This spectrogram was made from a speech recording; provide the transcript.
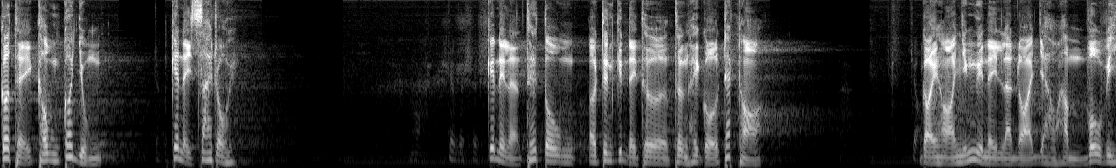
Có thể không có dụng. Cái này sai rồi. Cái này là thế tôn ở trên kinh đại thừa thường hay cổ trách họ. Gọi họ những người này là đọa vào hầm vô vi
